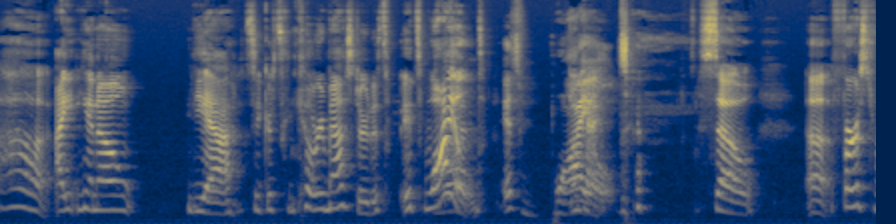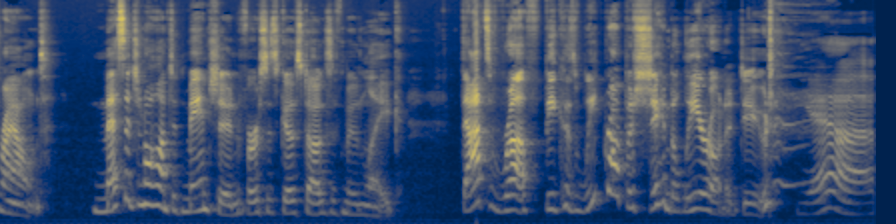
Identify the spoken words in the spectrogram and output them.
Ah, I you know, yeah, Secrets Can Kill remastered. It's it's wild. It's wild. So, uh, first round, Message in a Haunted Mansion versus Ghost Dogs of Moon Lake. That's rough because we drop a chandelier on a dude. yeah.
